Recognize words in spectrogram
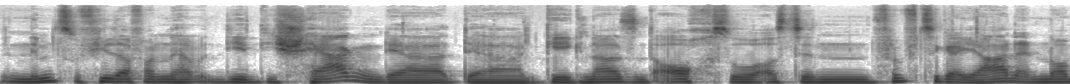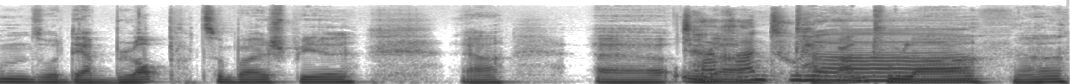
nimmt so viel davon. Die, die Schergen der, der Gegner sind auch so aus den 50er Jahren entnommen, so der Blob zum Beispiel. Ja, äh, Tarantula. Tarantula. Ja.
